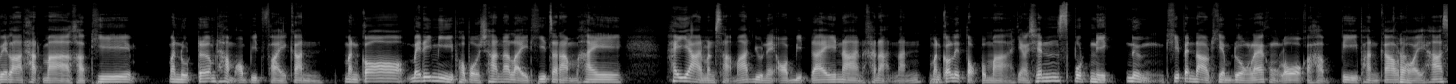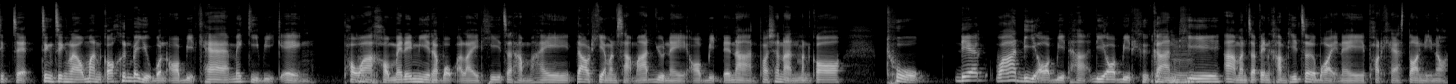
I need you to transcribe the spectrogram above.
เวลาถัดมาครับที่มนุษย์เริ่มทำ orbital flight กัน มันก็ไม่ได้มี propulsion อะไรที่จะทำให้ ให้ยานมันสามารถอยู่ใน orbit ได้นานขนาดนั้น มันก็เลยตกลงมา อย่างเช่นสปุตนิกหนึ่งที่เป็นดาวเทียมดวงแรกของโลกอะครับปี 1957 จริง ๆ แล้วมันก็ขึ้นไปอยู่บน orbit แค่ไม่กี่ week เอง เพราะว่าเขาไม่ได้มีระบบอะไรที่จะทำให้ดาวเทียมมันสามารถอยู่ใน orbit ได้นาน เพราะฉะนั้นมันก็ถูกเรียกว่า deorbit ฮะ deorbit คือการที่อ่ามันจะเป็นคำที่เจอบ่อยในพอดแคสต์ตอนนี้เนาะ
